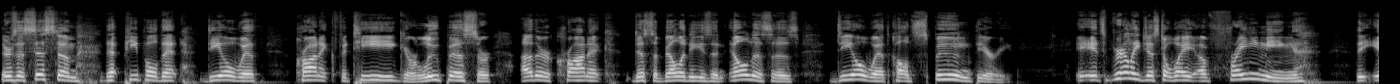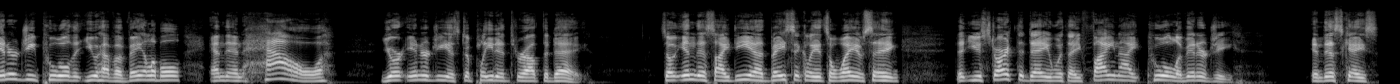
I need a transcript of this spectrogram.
There's a system that people that deal with chronic fatigue or lupus or other chronic disabilities and illnesses deal with called spoon theory. It's really just a way of framing the energy pool that you have available and then how your energy is depleted throughout the day. So, in this idea, basically, it's a way of saying that you start the day with a finite pool of energy. In this case,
